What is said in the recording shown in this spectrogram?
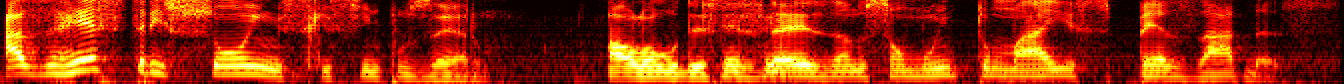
As restrições que se impuseram ao longo desses Perfeito. 10 anos são muito mais pesadas.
